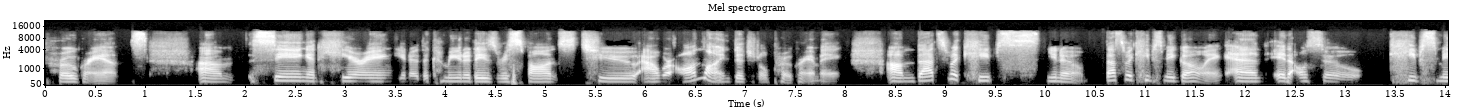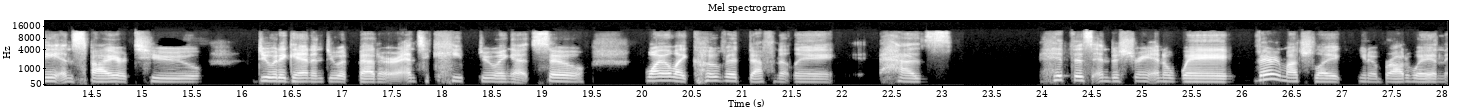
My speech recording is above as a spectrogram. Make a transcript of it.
programs. Um, seeing and hearing, you know, the community's response to our online digital programming. Um, that's what keeps, you know, that's what keeps me going. And it also keeps me inspired to do it again and do it better and to keep doing it. So while like COVID definitely has hit this industry in a way very much like you know broadway and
